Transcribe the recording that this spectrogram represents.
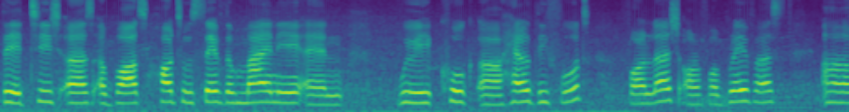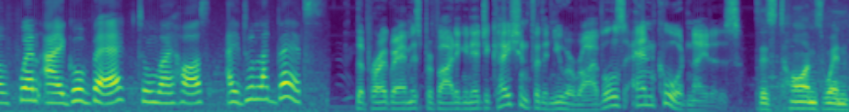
they teach us about how to save the money and we cook uh, healthy food for lunch or for breakfast. Uh, when I go back to my house, I do like that. The program is providing an education for the new arrivals and coordinators. There's times when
